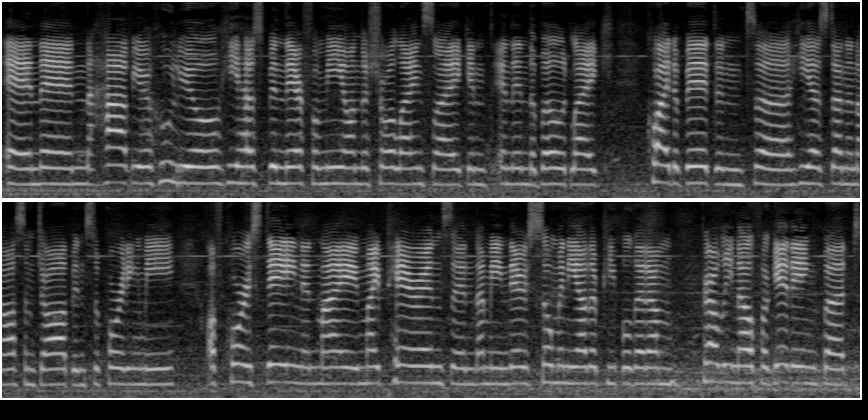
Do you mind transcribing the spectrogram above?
And then Javier Julio, he has been there for me on the shorelines, like, and, and in the boat, like, quite a bit, and uh, he has done an awesome job in supporting me. Of course, Dane and my my parents, and I mean, there's so many other people that I'm probably now forgetting, but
